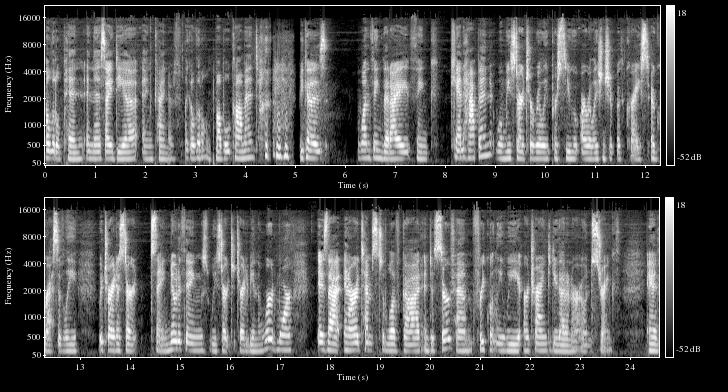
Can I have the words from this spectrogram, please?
a little pin in this idea and kind of like a little bubble comment because one thing that I think can happen when we start to really pursue our relationship with Christ aggressively, we try to start saying no to things, we start to try to be in the Word more, is that in our attempts to love God and to serve Him, frequently we are trying to do that in our own strength. And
